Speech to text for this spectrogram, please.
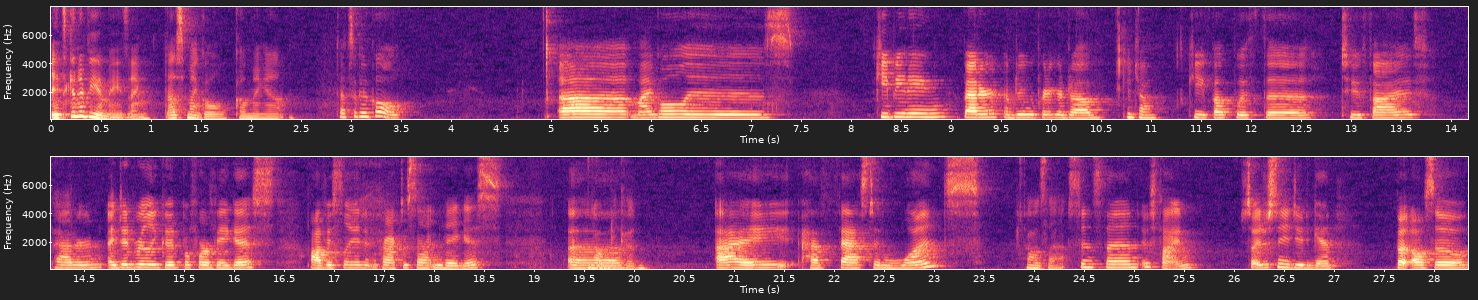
It's gonna be amazing. That's my goal coming up. that's a good goal. Uh, my goal is keep eating better. I'm doing a pretty good job. Good job. keep up with the 2 5 pattern. I did really good before Vegas. Obviously, I didn't practice that in Vegas. Uh, Nobody could. I have fasted once How was that? since then. It was fine. So I just need to do it again. But also,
